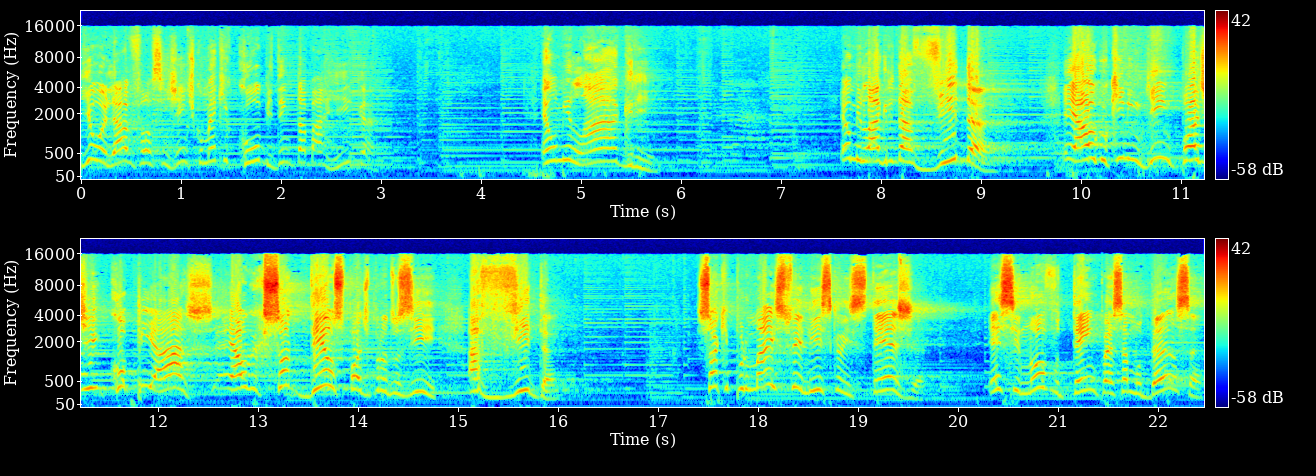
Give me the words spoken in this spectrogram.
E eu olhava e falava assim: gente, como é que coube dentro da barriga? É um milagre. É um milagre da vida. É algo que ninguém pode copiar. É algo que só Deus pode produzir a vida. Só que por mais feliz que eu esteja, esse novo tempo, essa mudança,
